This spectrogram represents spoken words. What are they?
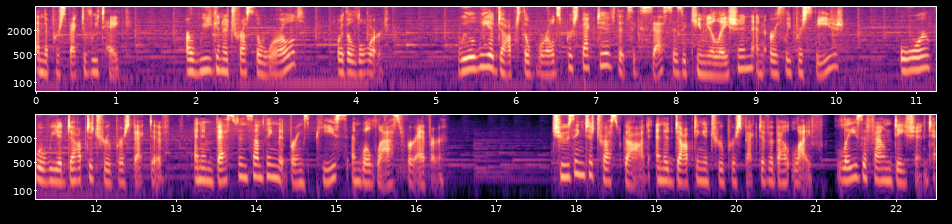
and the perspective we take. Are we going to trust the world or the Lord? Will we adopt the world's perspective that success is accumulation and earthly prestige? Or will we adopt a true perspective and invest in something that brings peace and will last forever? Choosing to trust God and adopting a true perspective about life lays a foundation to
